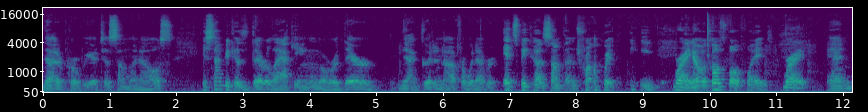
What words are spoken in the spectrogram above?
not appropriate to someone else, it's not because they're lacking or they're not good enough or whatever. It's because something's wrong with me. Right. You know, it goes both ways. Right. And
